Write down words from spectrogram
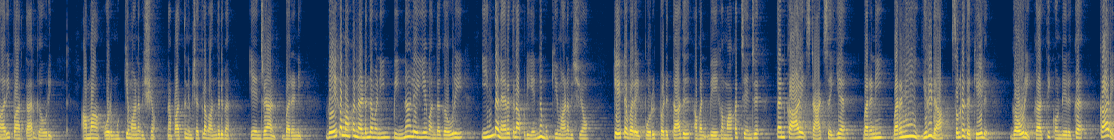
மாறி பார்த்தார் கௌரி. அம்மா ஒரு முக்கியமான விஷயம். நான் பத்து நிமிஷத்துல வந்துடுவேன் என்றான் பரணி. வேகமாக நடந்தவனின் பின்னாலேயே வந்த கௌரி இந்த நேரத்துல அப்படி என்ன முக்கியமான விஷயம்? கேட்டவரை பொருட்படுத்தாது அவன் வேகமாகச் சென்று தன் காரை ஸ்டார்ட் செய்ய பரணி பரணி இருடா சொல்றத கேளு. கௌரி கத்தி கொண்டிருக்க காரை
